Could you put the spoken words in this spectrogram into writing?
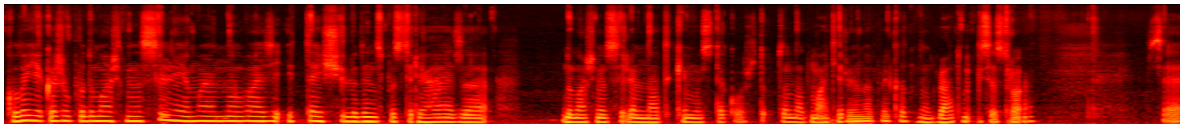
Коли я кажу про домашнє насилля, я маю на увазі і те, що людина спостерігає за домашнім насиллям над кимось також, тобто над матір'ю, наприклад, над братом і сестрою. Це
